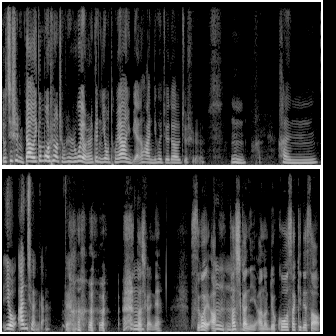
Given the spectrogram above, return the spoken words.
尤其是你到了一个陌生的城市，如果有人跟你用同样语言的话，你会觉得就是，嗯，很有安全感。对，確かにね、すごい。あ、確かにあの旅行先でさ、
